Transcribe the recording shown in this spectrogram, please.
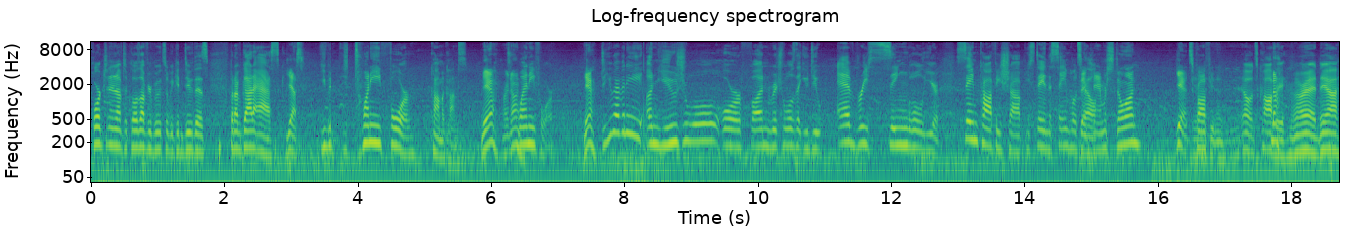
fortunate enough to close off your booth so we can do this. But I've got to ask. Yes. You've been 24 Comic Cons. Yeah, right on. 24. Yeah. Do you have any unusual or fun rituals that you do every single year? Same coffee shop, you stay in the same Is that hotel. camera still on? Yeah, it's coffee then. Oh, it's coffee. All right, yeah.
